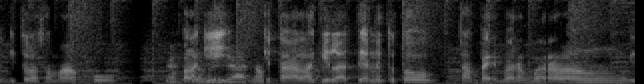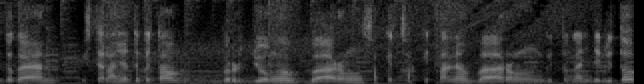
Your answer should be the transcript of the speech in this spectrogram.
gitu loh sama aku. Dan apalagi perbedaan- kita lagi latihan itu tuh capek bareng-bareng gitu kan. Istilahnya tuh kita berjuangnya bareng sakit-sakitannya bareng gitu kan. Jadi tuh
